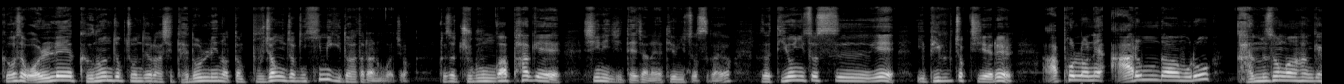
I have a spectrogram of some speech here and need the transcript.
그것을 원래의 근원적 존재로 다시 되돌리는 어떤 부정적인 힘이기도 하다라는 거죠. 그래서 죽음과 파괴의 신이 되잖아요. 디오니소스가요. 그래서 디오니소스의 이 비극적 지혜를 아폴론의 아름다움으로 감성화한 게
